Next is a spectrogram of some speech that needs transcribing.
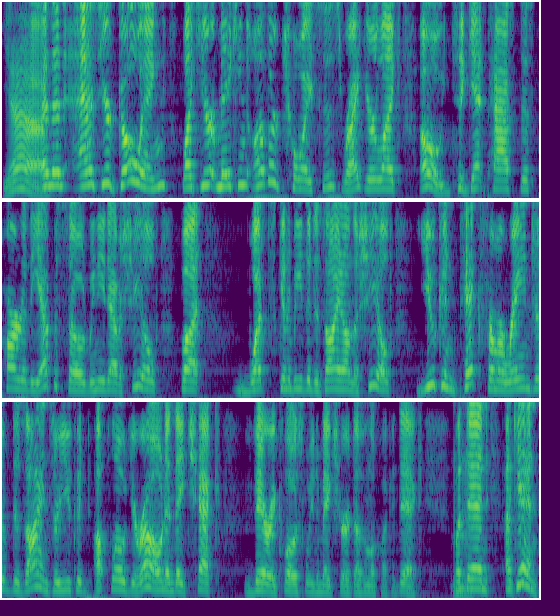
Yeah. And then as you're going, like you're making other choices, right? You're like, oh, to get past this part of the episode, we need to have a shield, but what's going to be the design on the shield? You can pick from a range of designs, or you could upload your own, and they check very closely to make sure it doesn't look like a dick. But then again,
